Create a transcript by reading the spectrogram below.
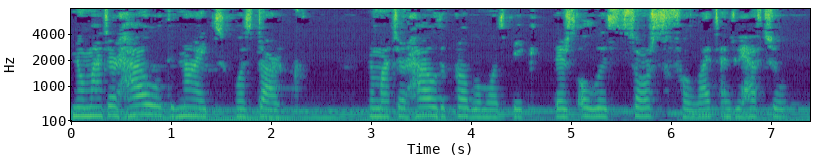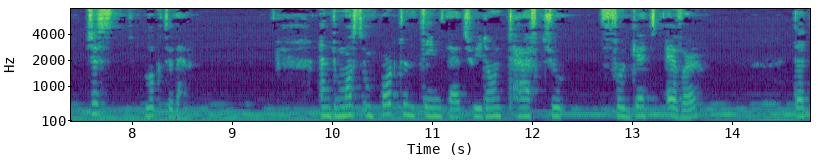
No matter how the night was dark, no matter how the problem was big, there's always source for light and we have to just look to them. And the most important thing that we don't have to forget ever that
